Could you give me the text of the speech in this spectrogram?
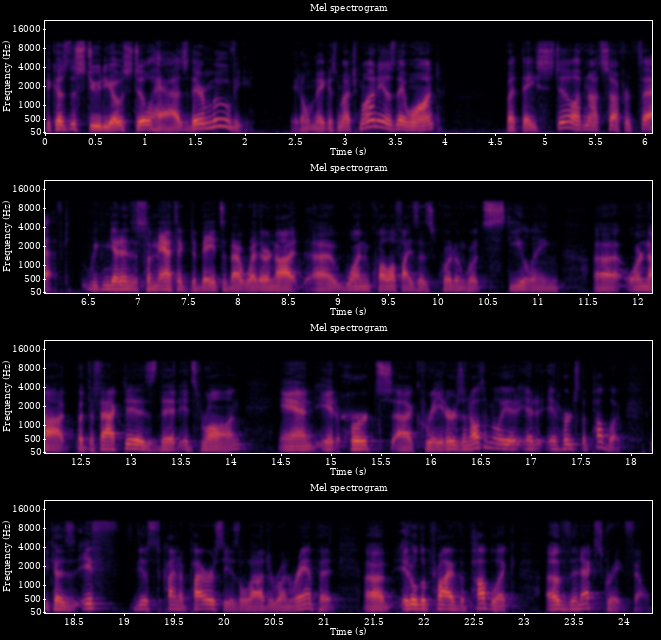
Because the studio still has their movie. They don't make as much money as they want, but they still have not suffered theft. We can get into semantic debates about whether or not uh, one qualifies as quote unquote stealing uh, or not. But the fact is that it's wrong and it hurts uh, creators and ultimately it, it, hurts the public because if this kind of piracy is allowed to run rampant, uh, it'll deprive the public of the next great film.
